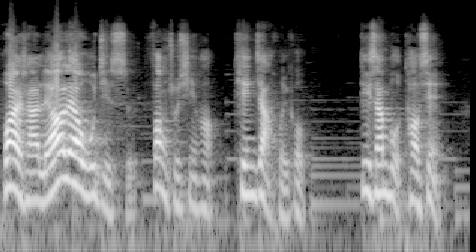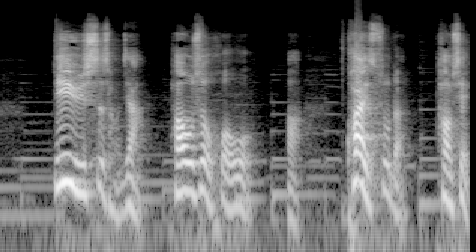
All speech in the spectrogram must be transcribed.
普洱茶寥寥无几时，放出信号，天价回购。第三步套现，低于市场价抛售货物啊。快速的套现，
